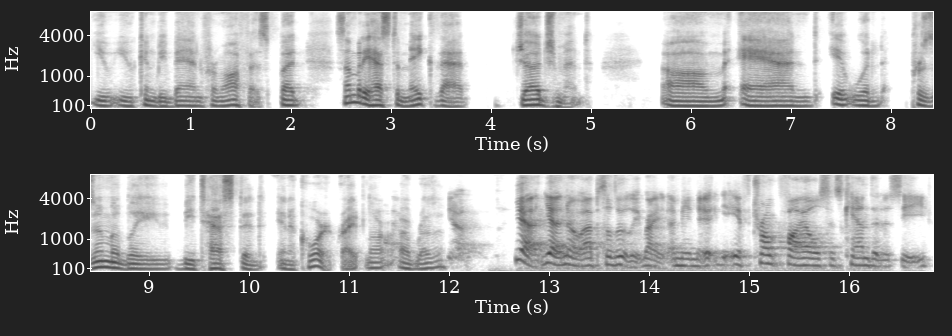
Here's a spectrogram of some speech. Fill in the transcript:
you you can be banned from office. But somebody has to make that judgment, um, and it would presumably be tested in a court, right, Laura, uh, Rosa? Yeah. Yeah, yeah, no, absolutely right. I mean, if Trump files his candidacy,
